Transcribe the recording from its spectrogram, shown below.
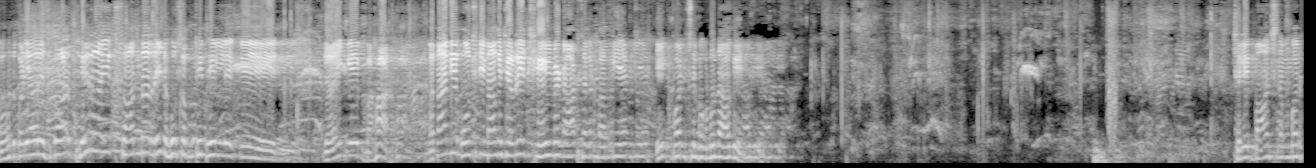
बहुत बढ़िया, और इस बार फिर एक शानदार रेड हो सकती थी, लेकिन जाएँगे बाहर। बताएँगे कौन सी टीम आगे चल रही है? छह मिनट आठ सेकंड बाकी है। एक पॉइंट से पकड़ूना आगे। चलिए, पाँच नंबर,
